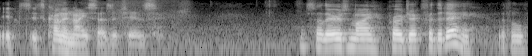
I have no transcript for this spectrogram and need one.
it's, it's kind of nice as it is. So there's my project for the day. Little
